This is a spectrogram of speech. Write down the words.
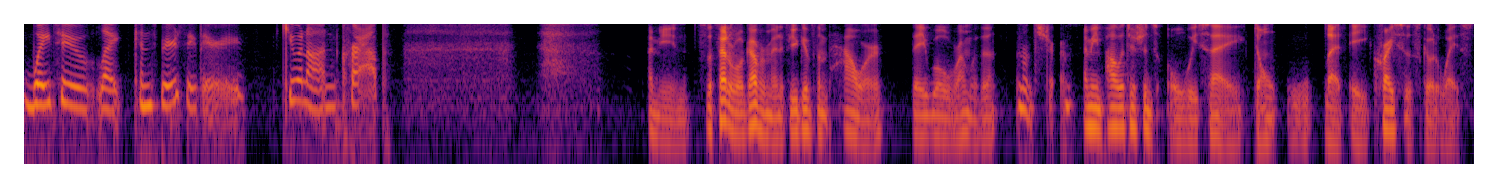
way too like conspiracy theory, QAnon crap. I mean, it's the federal government. If you give them power, they will run with it. That's true. I mean, politicians always say, don't let a crisis go to waste.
